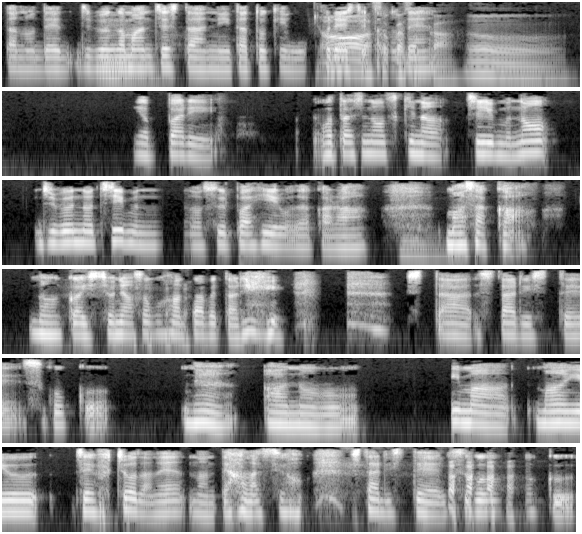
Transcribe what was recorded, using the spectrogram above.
たので、自分がマンチェスターにいた時にプレーしてたので、あーそっかそっか、うん、やっぱり、私の好きなチームの、自分のチームのスーパーヒーローだから、まさか、なんか一緒に朝ごはん食べたりした、したりして、すごく、ね、あの、今、万有絶不調だね、なんて話を したりして、すごく、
